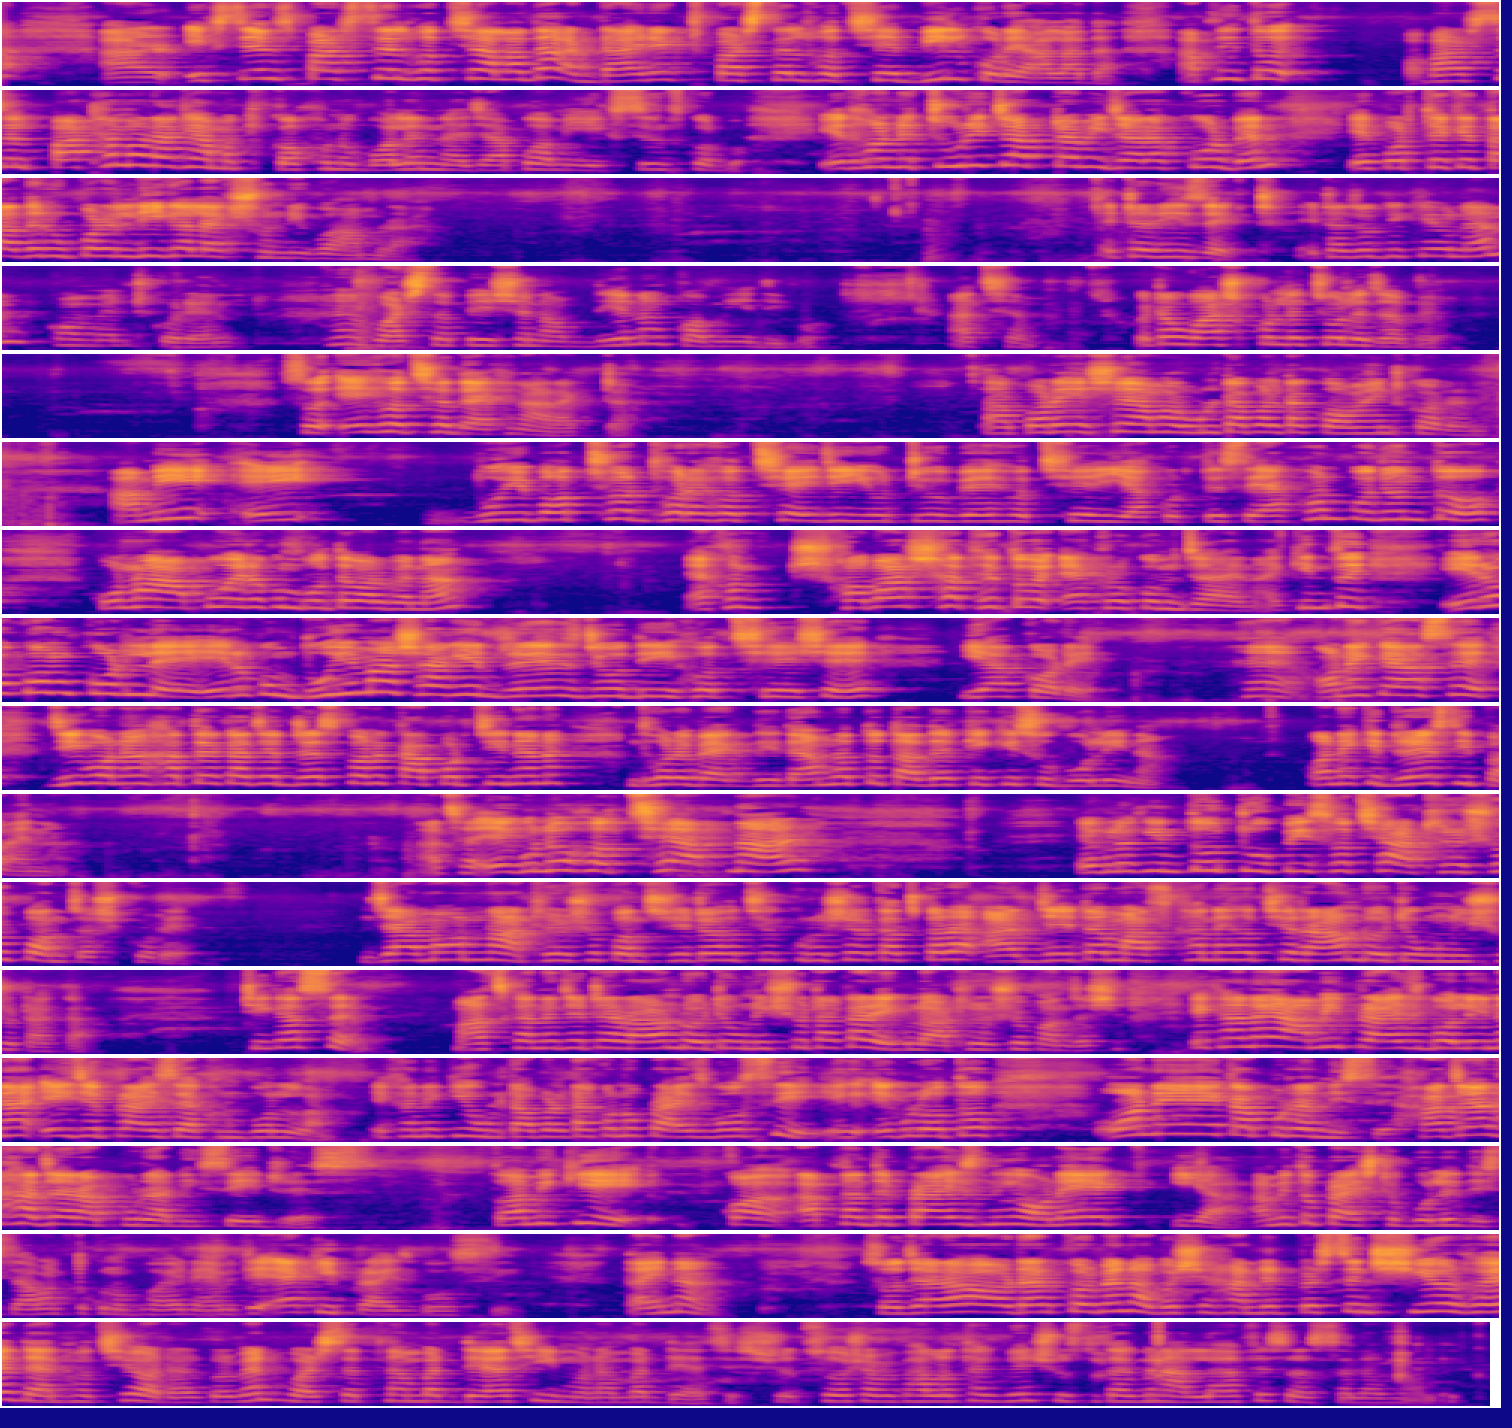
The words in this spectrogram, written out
আর এক্সচেঞ্জ পার্সেল হচ্ছে আলাদা, আর ডাইরেক্ট পার্সেল হচ্ছে বিল করে আলাদা। আপনি তো পার্সেল পাঠানোর আগে আমাকে কখনো বলেন না যে, আপু, আমি এক্সচেঞ্জ করব। এ ধরনের চুরি চাপটা আমি যারা করবেন, এরপর থেকে তাদের উপরে লিগ্যাল অ্যাকশন নিব আমরা। এটা রিজেক্ট এটা যদি কেউ নেন কমেন্ট করেন। হ্যাঁ হোয়াটসঅ্যাপে এসে নক দিয়ে না, কমিয়ে দিব। আচ্ছা ওটা ওয়াশ করলে চলে যাবে। সো এই হচ্ছে দেখেন আর একটা তারপরে এসে আমার উল্টাপাল্টা কমেন্ট করেন। আমি এই দুই বছর ধরে হচ্ছে এই যে ইউটিউবে হচ্ছে ইয়া করতেছে। এখন পর্যন্ত কোনো আপু এরকম বলতে পারবে না। এখন সবার সাথে তো একরকম যায় না। কিন্তু এরকম করলে, এরকম দুই মাস আগে ড্রেস যদি হচ্ছে সে ইয়া করে হ্যাঁ অনেকে আছে জীবনে হাতের কাজের ড্রেস পরে কাপড় চিনে না, ধরে ব্যাগ দিতে। আমরা তো তাদেরকে কিছু বলি না। অনেকে ড্রেসই পায় না। আচ্ছা এগুলো হচ্ছে আপনার এগুলো কিন্তু টু পিস হচ্ছে আঠেরোশো পঞ্চাশ করে। যেমন না আঠেরোশো পঞ্চাশ, এটা হচ্ছে ক্রুশের কাজ করা, আর যেটা মাঝখানে হচ্ছে রাউন্ড ওইটা উনিশশো টাকা। ঠিক আছে? মাঝখানে যেটা রাউন্ড ওইটা উনিশশো টাকার এগুলো আঠেরোশো পঞ্চাশ। এখানে আমি প্রাইস বলি না, এই যে প্রাইস এখন বললাম। এখানে কি উল্টাপাল্টা কোনো প্রাইস বলছি? এগুলো তো অনেক আপুরা নিছে, হাজার হাজার আপুরা নিছে এই ড্রেস তো আমি ক- আপনাদের প্রাইস নিয়ে অনেক ইয়া। আমি তো প্রাইসটা বলে দিছি, আমার তো কোনো ভয় নেই, আমি তো একই প্রাইস বলছি, তাই না? সো যারা অর্ডার করবেন, অবশ্যই হান্ড্রেড পার্সেন্ট শিওর হয়ে দেন হচ্ছে অর্ডার করবেন। হোয়াটসঅ্যাপ নাম্বার দেওয়া আছে ইমো নাম্বার দেওয়া আছে। সো, সবাই ভালো থাকবেন, সুস্থ থাকবেন, আল্লাহ হাফিজ, আসসালামু আলাইকুম।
